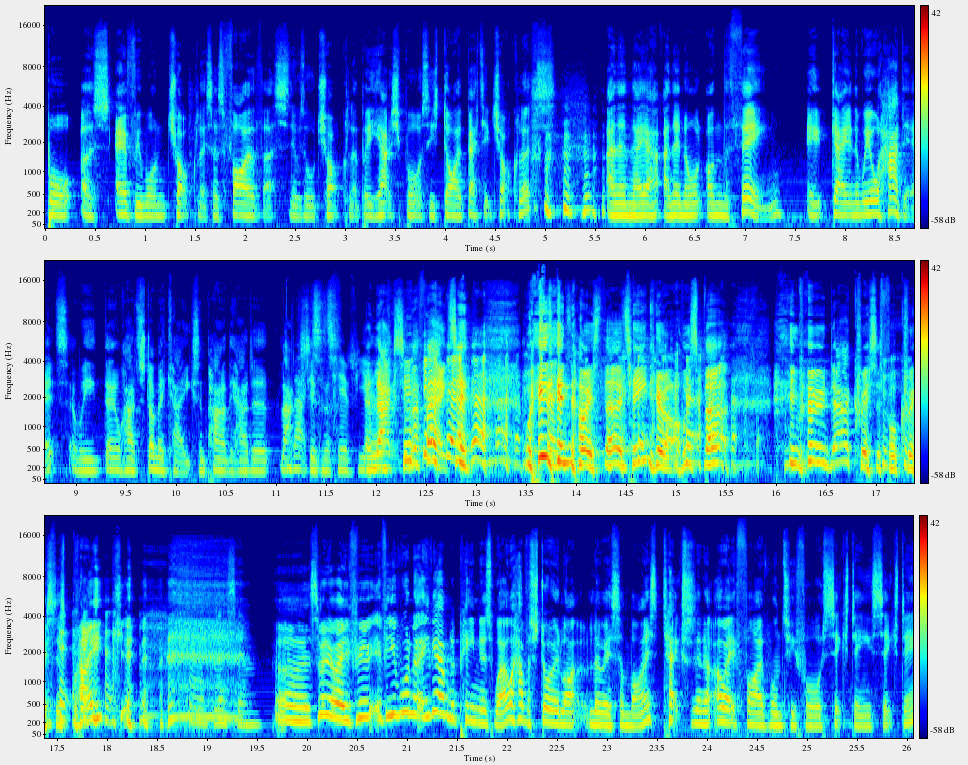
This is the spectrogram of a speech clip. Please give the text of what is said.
bought us everyone chocolates. There's five of us. And it was all chocolate, but he actually bought us these diabetic chocolates, and then they and then on the thing it gave, and we all had it, and we they all had stomach aches, and apparently had a laxative, laxative, yeah. a laxative effect. we didn't know as thirteen year olds, but he ruined our Christmas for Christmas break. oh, bless him. Uh, so anyway, if you if you want to, if you have an opinion as well, have a story like Lewis and mine, text us in at 085 124 16 16.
